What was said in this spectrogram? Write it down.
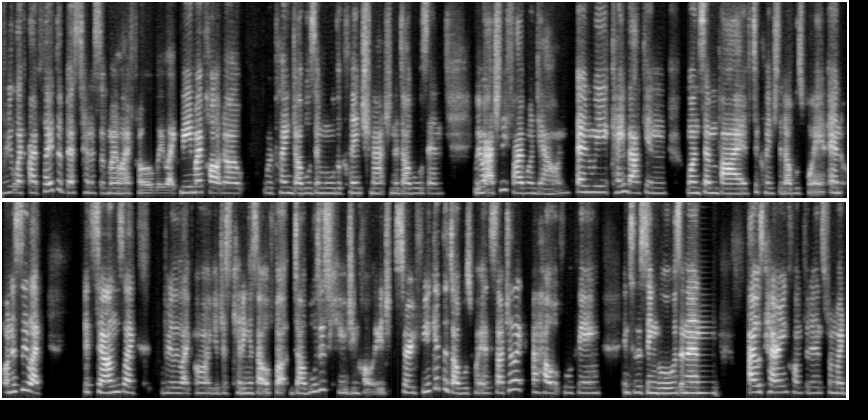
Real like I played the best tennis of my life, probably. Like me and my partner were playing doubles and we were the clinch match in the doubles. And we were actually 5 1 down. And we came back in 175 to clinch the doubles point. And honestly, like it sounds like really like, oh, you're just kidding yourself. But doubles is huge in college. So if you get the doubles point, it's such a like a helpful thing into the singles. And then I was carrying confidence from my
